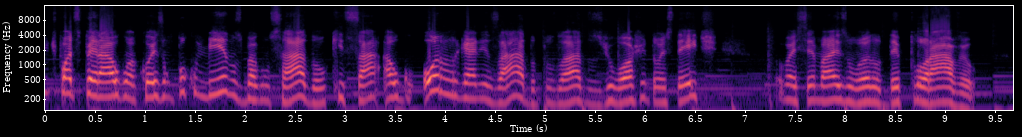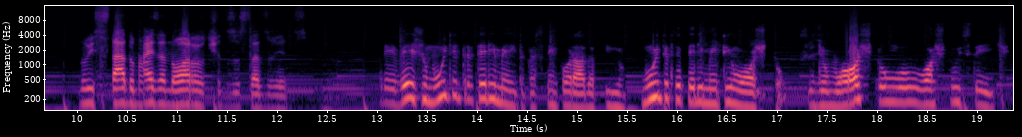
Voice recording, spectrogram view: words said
a gente pode esperar alguma coisa um pouco menos bagunçado, ou quiçá algo organizado para os lados de Washington State? Ou vai ser mais um ano deplorável no estado mais a norte dos Estados Unidos? Prevejo muito entretenimento para essa temporada, Pinho. Muito entretenimento em Washington. Seja Washington ou Washington State.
